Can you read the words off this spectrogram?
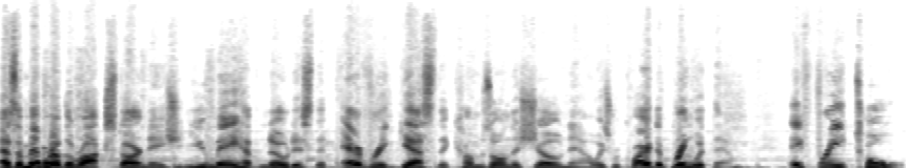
As a member of the Rockstar Nation, you may have noticed that every guest that comes on the show now is required to bring with them a free tool,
